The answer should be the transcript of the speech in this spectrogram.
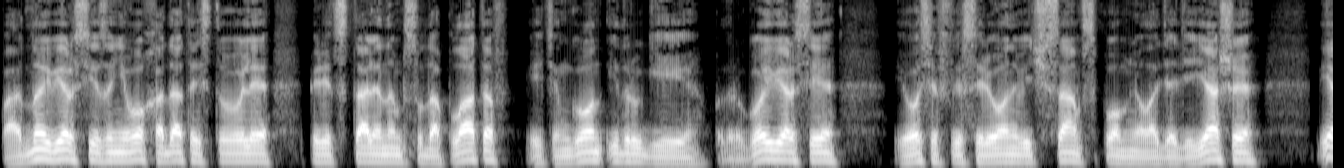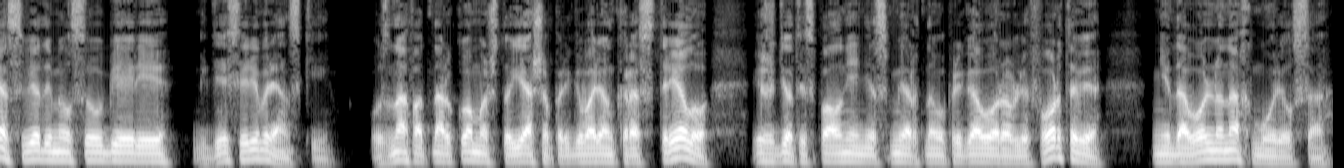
По одной версии за него ходатайствовали перед Сталином Судоплатов, Этингон и другие. По другой версии Иосиф Виссарионович сам вспомнил о дяде Яше и осведомился у Берии, где Серебрянский. Узнав от наркома, что Яша приговорен к расстрелу и ждет исполнения смертного приговора в Лефортове, недовольно нахмурился.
